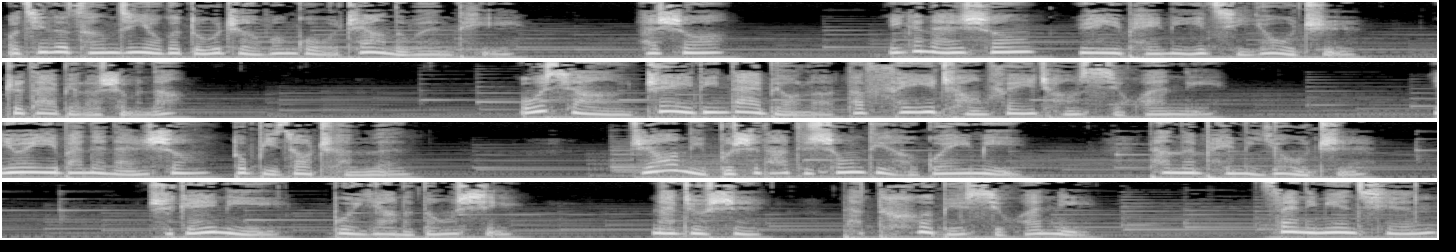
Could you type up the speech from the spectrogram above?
我记得曾经有个读者问过我这样的问题，他说：“一个男生愿意陪你一起幼稚，这代表了什么呢？”我想，这一定代表了他非常非常喜欢你，因为一般的男生都比较沉稳。只要你不是他的兄弟和闺蜜，他能陪你幼稚，只给你不一样的东西，那就是他特别喜欢你，在你面前，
